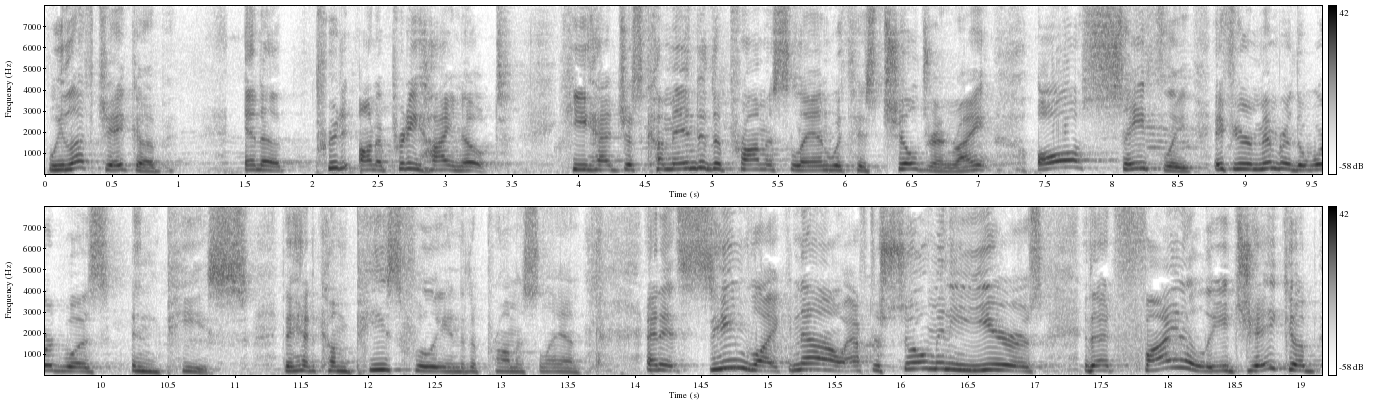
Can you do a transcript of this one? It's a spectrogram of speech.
We left Jacob in a pretty, on a pretty high note. He had just come into the promised land with his children, right? All safely. If you remember, the word was in peace. They had come peacefully into the promised land. And it seemed like now, after so many years, that finally Jacob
